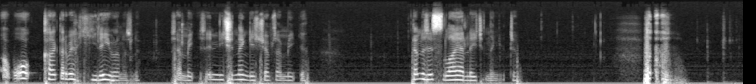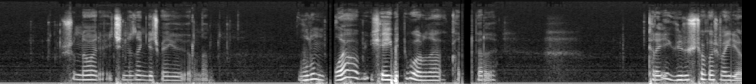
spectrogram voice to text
Abi o karakter bir hile gibi anasını. Sen bekle. Senin içinden geçeceğim sen bekle. Hem de seni Slayer'la içinden geçeceğim. Şunda var ya içinizden geçmeye geliyorum lan. Oğlum bayağı bir şey bekli bu arada karakterde. Karakter yürüyüş çok hoşuma gidiyor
